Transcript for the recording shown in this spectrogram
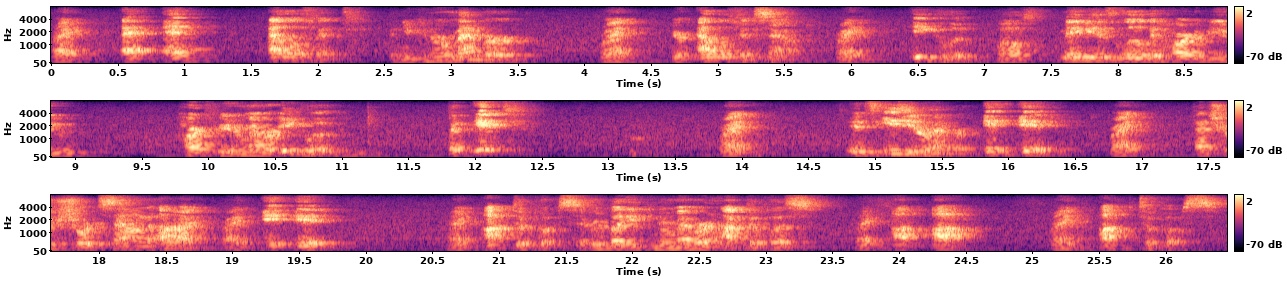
right? E, e, elephant. Then you can remember, right? Your elephant sound, right? Igloo. Well, maybe it's a little bit hard of you, hard for you to remember igloo, but it, right? It's easy to remember. It, it, right? That's your short sound I, right? It, it right? Octopus. Everybody can remember an octopus, right? Ah, ah, right? Octopus.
